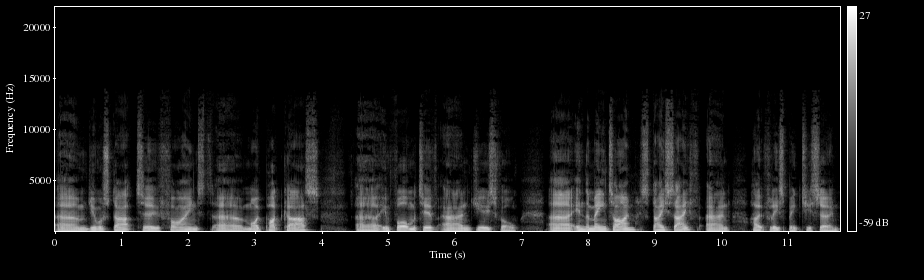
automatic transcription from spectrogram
um, you will start to find uh, my podcasts uh, informative and useful. Uh, in the meantime, stay safe and hopefully speak to you soon.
